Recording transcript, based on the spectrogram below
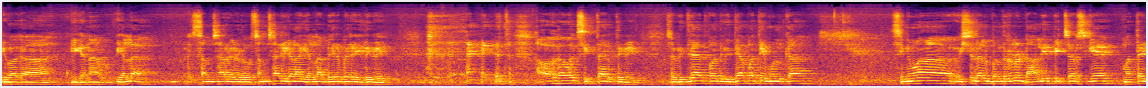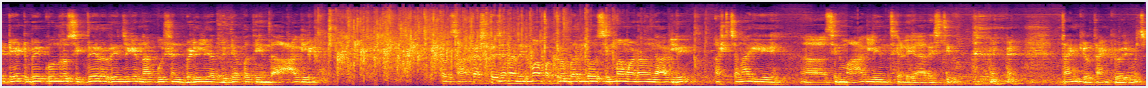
ಇವಾಗ ಈಗ ನಾವು ಎಲ್ಲ ಸಂಸಾರಗಳು, ಸಂಸಾರಿಗಳಾಗಿ ಎಲ್ಲ ಬೇರೆ ಬೇರೆ ಇದ್ದೀವಿ. ಅವಾಗ ಅವಾಗ ಸಿಗ್ತಾ ಇರ್ತೀವಿ. ಸೊ ವಿದ್ಯಾಪತಿ ವಿದ್ಯಾಪತಿ ಮೂಲಕ ಸಿನಿಮಾ ವಿಷಯದಲ್ಲಿ ಬಂದ್ರೂ ಡಾಲಿ ಪಿಕ್ಚರ್ಸ್ಗೆ ಮತ್ತೆ ಡೇಟ್ ಬೇಕು ಅಂದ್ರೆ ಸಿಗದೇ ಇರೋ ರೇಂಜ್ಗೆ ನಾಗಭೂಷಣ್ ಬೆಳಿಲಿ ಅದು ವಿದ್ಯಾಪತಿಯಿಂದ ಆಗಲಿ. ಸಾಕಷ್ಟು ಜನ ನಿರ್ಮಾಪಕರು ಬಂದು ಸಿನಿಮಾ ಮಾಡೋಂಗೆ ಆಗಲಿ. ಅಷ್ಟು ಚೆನ್ನಾಗಿ ಸಿನಿಮಾ ಆಗಲಿ ಅಂತ ಹೇಳಿ ಹಾರೈಸ್ತೀನಿ thank you thank you very much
